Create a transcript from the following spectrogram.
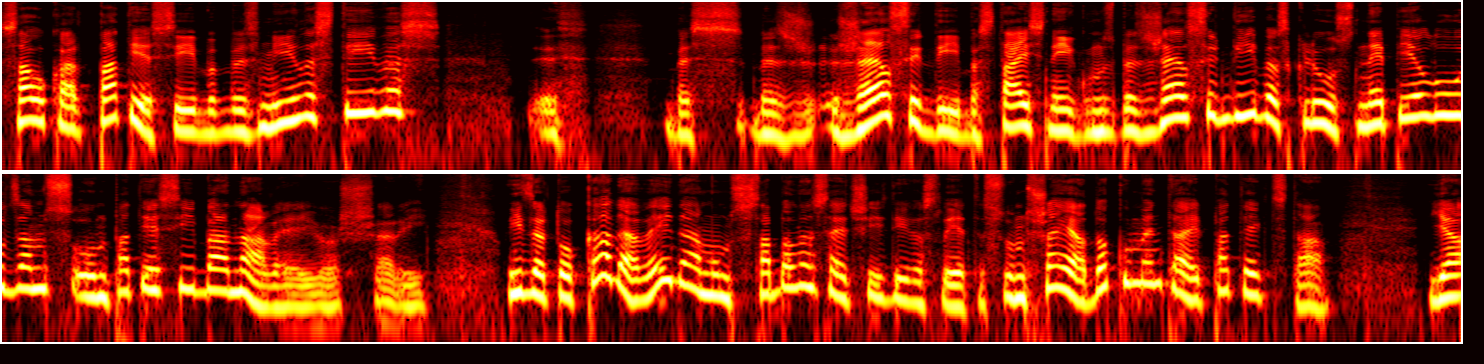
Savukārt patiesība bez mīlestības e, bez, bez žēlsirdības, taisnīgums bez žēlsirdības kļūst nepielūdzams un patiesībā nāvējošs arī. Līdz ar to, kādā veidā mums sabalansēt šīs divas lietas, un šajā dokumentā ir pateikts tā, ja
